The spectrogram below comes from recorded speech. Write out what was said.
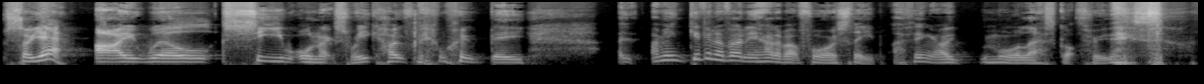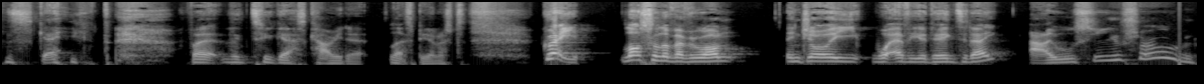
so yeah, I will see you all next week. Hopefully, it won't be I mean, given I've only had about four hours sleep, I think I more or less got through this unscathed. But the two guests carried it, let's be honest. Great. Lots of love, everyone. Enjoy whatever you're doing today. I will see you soon.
